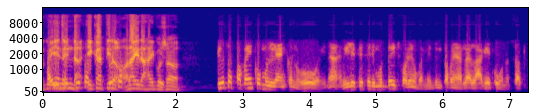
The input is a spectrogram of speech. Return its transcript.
तपाईँहरूको एजेन्डा एकातिर हराइरहेको छ। त्यो त तपाईँको मूल्याङ्कन हो होइन। हामीले त्यसरी मुद्दै छोड्यौँ भन्ने जुन तपाईँहरूलाई लागेको हुनसक्छ।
